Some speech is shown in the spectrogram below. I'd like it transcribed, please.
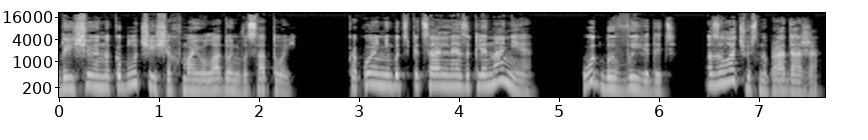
Да еще и на каблучищах в мою ладонь высотой. Какое-нибудь специальное заклинание? Вот бы выведать. Озолочусь на продаже.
